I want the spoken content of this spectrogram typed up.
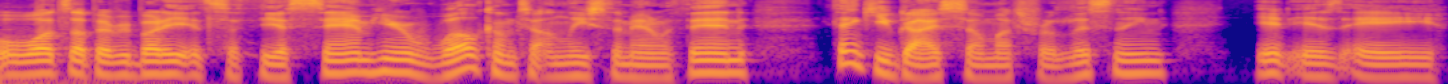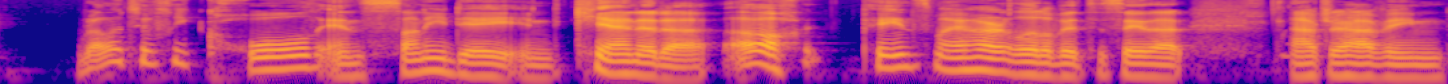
What's up, everybody? It's Sathiya Sam here. Welcome to Unleash the Man Within. Thank you guys so much for listening. It is a relatively cold and sunny day in Canada. Oh, it pains my heart a little bit to say that after having,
